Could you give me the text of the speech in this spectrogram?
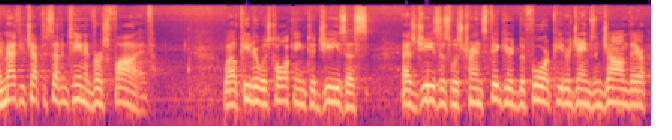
In Matthew chapter 17 and verse 5, while Peter was talking to Jesus, as Jesus was transfigured before Peter, James, and John there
